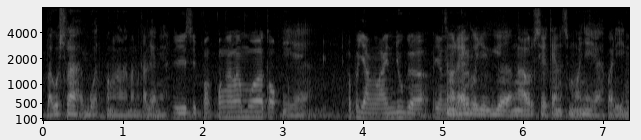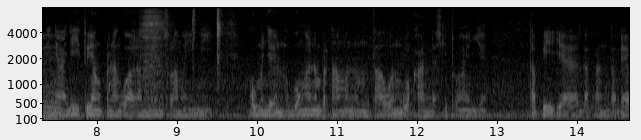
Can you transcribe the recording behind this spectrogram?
bagus lah buat pengalaman kalian ya Iya sih peng- pengalaman buat tok- iya apa yang lain juga yang sebenarnya gue juga nggak harus ceritain semuanya ya pada intinya Hmm. aja itu yang pernah gue alamin selama ini gue menjalin hubungan yang pertama enam tahun gue kandas gitu aja. Tapi ya 8 tahun ya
